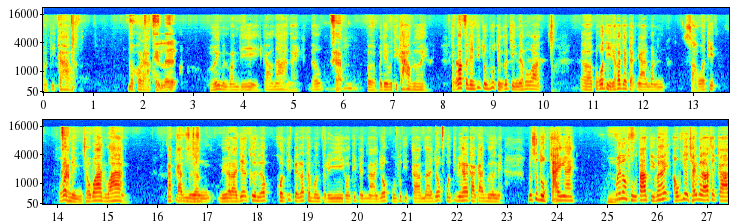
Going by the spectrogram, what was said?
วันที่เก้าอะมกราคเทมเลอร์เฮ้ยมันวันดีก้าวหน้าไง แล้วครับ เปิดประเด็นวันที่เก้าเลย แต่ว่าประเด็นที่จุงพูดถึงก็จริงนะ เพราะว่าเอ่อปกติเนี่ยเขาจะจัดงานวันเสาร์อาทิตย์ เพราะว่าครับหนึ่งชาวบ้านว่าง นักการเมืองมีเวลาเยอะขึ้น แล้วคนที่เป็นรัฐมนตรี คนที่เป็นนายกคนผู้ติดตามนายกคนที่เป็นข้าราชการการเมืองเนี่ย มันสะดวกใจไง ไม่ต้องถูกตามติว่าเฮ้ยเอาเนี่ยใช้เวลาราชการ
